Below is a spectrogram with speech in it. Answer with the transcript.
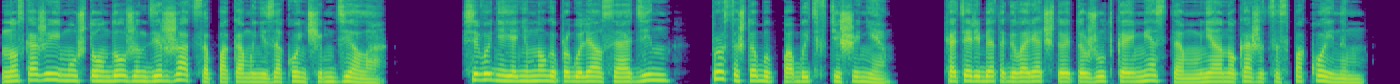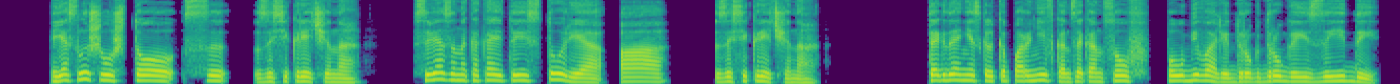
но скажи ему, что он должен держаться, пока мы не закончим дело. Сегодня я немного прогулялся один, просто чтобы побыть в тишине. Хотя ребята говорят, что это жуткое место, мне оно кажется спокойным. Я слышал, что с «засекречено» связана какая-то история, а «засекречено». Тогда несколько парней, в конце концов, поубивали друг друга из-за еды.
